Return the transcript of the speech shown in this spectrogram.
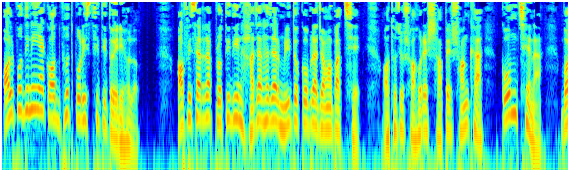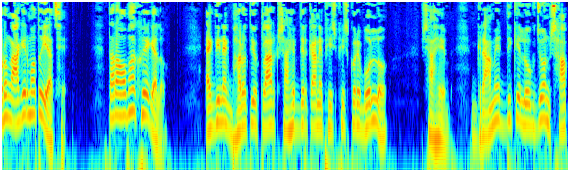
অল্পদিনেই এক অদ্ভুত পরিস্থিতি তৈরি হল। অফিসাররা প্রতিদিন হাজার হাজার মৃত কোবরা জমা পাচ্ছে, অথচ শহরের সাপের সংখ্যা কমছে না, বরং আগের মতোই আছে। তারা অবাক হয়ে গেল। একদিন এক ভারতীয় ক্লার্ক সাহেবদের কানে ফিসফিস করে বলল, সাহেব, গ্রামের দিকে লোকজন সাপ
